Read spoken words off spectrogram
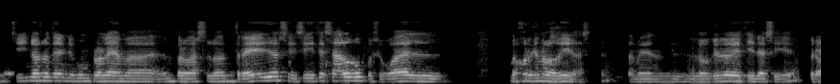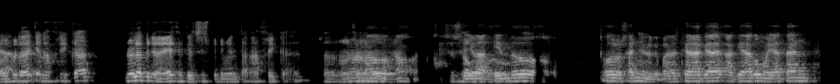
Los chinos no tienen ningún problema en probárselo entre ellos y si dices algo, pues igual mejor que no lo digas. ¿eh? También lo quiero decir así, ¿eh? Pero es verdad que en África no es la primera vez que se experimenta en África, ¿eh? O sea, no, No, es no, algo- no, Eso se algo- lleva haciendo todos los años. Lo que pasa es que ha quedado como ya tan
